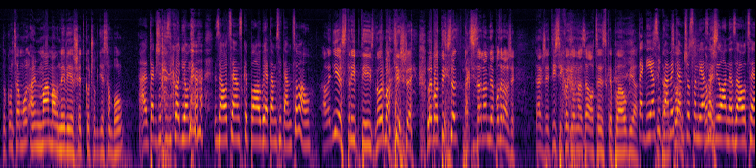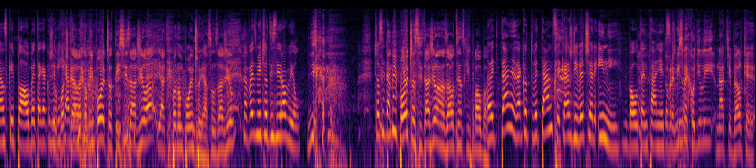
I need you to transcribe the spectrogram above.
dokonca môj, aj mama nevie všetko, čo kde som bol. A, takže ty si chodil na zaoceánske plavby a tam si tancoval? Ale nie striptease, normálne, že, lebo ty sa, tak si sa na mňa pozeral, že Takže ty si chodil na zaoceánske plavby. A tak ja si, si pamätám, čo som ja no zažila na zaoceánskej plavbe, tak akože no, vychádzam... počkaj, ale to mi povie, čo ty si zažila, ja ti potom poviem, čo ja som zažil. No povedz mi, čo ty si robil. Nie. Čo si tam... Ty mi povedz, čo si zažila na zaoceánskych plavbách. No veď tanec, ako tve tance, každý večer iný bol ten tanec. Dobre, my sme chodili na tie veľké uh,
